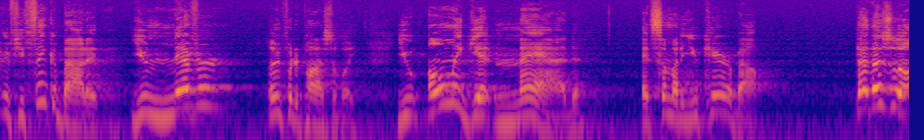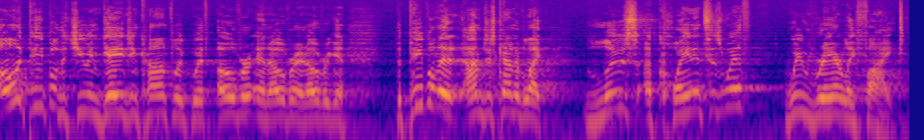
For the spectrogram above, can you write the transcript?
if you think about it, you never, let me put it positively, you only get mad at somebody you care about. That, those are the only people that you engage in conflict with over and over and over again. The people that I'm just kind of like loose acquaintances with, we rarely fight.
